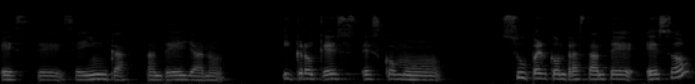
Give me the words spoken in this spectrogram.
este, se hinca ante ella, ¿no? Y creo que es, es como súper contrastante eso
